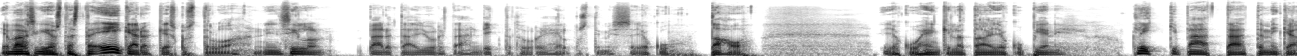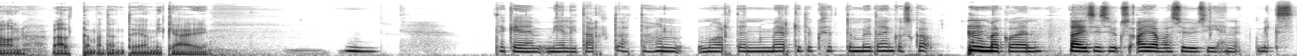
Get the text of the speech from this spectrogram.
Ja varsinkin jos tästä ei käydä keskustelua, niin silloin päädytään juuri tähän diktatuuriin helposti, missä joku taho, joku henkilö tai joku pieni klikki päättää, että mikä on välttämätöntä ja mikä ei. Mm. Tekee mieli tarttua tuohon nuorten merkityksettömyyteen, koska mä koen, tai siis yksi ajava syy siihen, että miksi,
